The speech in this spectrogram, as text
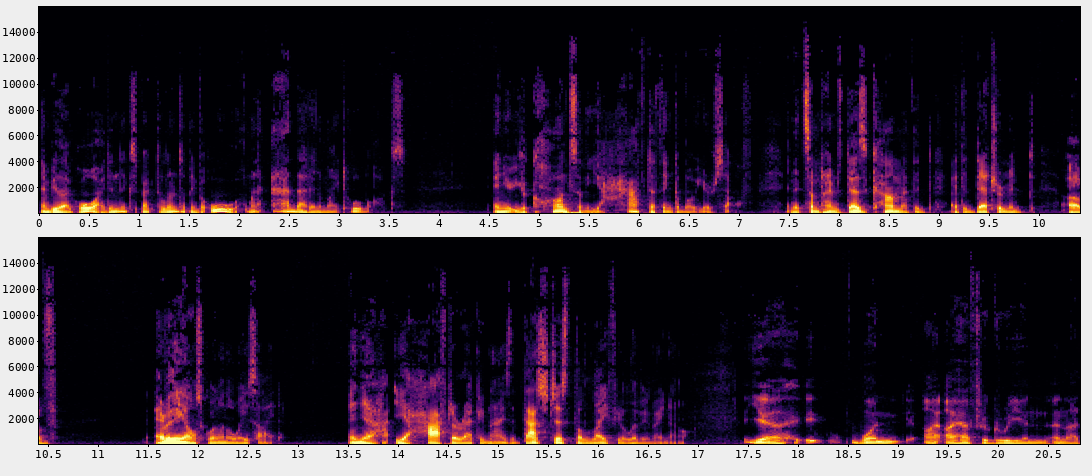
and be like, oh, I didn't expect to learn something, but ooh, I'm going to add that into my toolbox. And you're, you're constantly, you have to think about yourself. And it sometimes does come at the, at the detriment of everything else going on the wayside. And you, you have to recognize that that's just the life you're living right now. Yeah, it, one I, I have to agree, and and I,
